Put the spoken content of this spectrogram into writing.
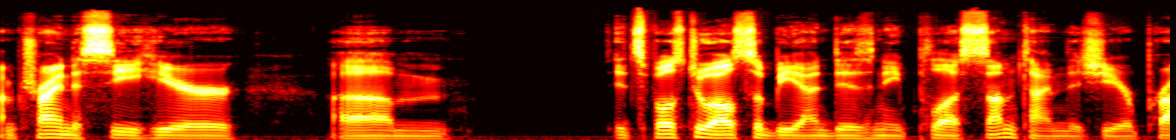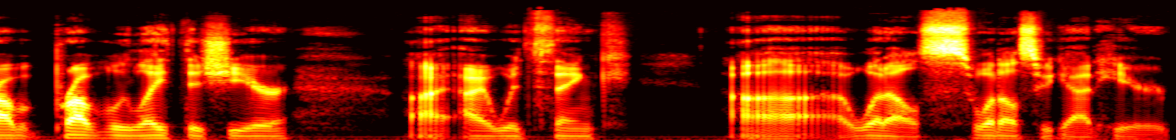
I'm trying to see here. Um, it's supposed to also be on Disney Plus sometime this year, prob- probably late this year, I, I would think. Uh, what else? What else we got here?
